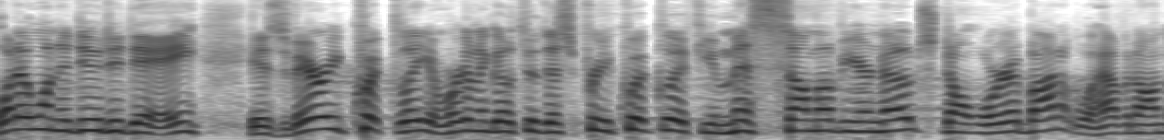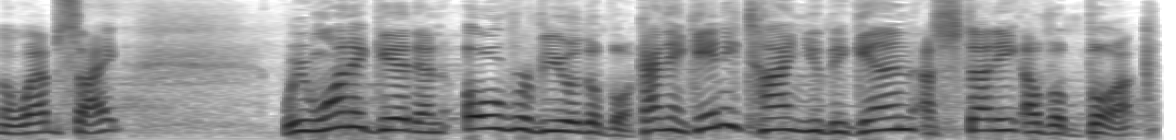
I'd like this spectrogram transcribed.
What I want to do today is very quickly, and we're going to go through this pretty quickly. If you missed some of your notes, don't worry about it. We'll have it on the website. We want to get an overview of the book. I think anytime you begin a study of a book,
